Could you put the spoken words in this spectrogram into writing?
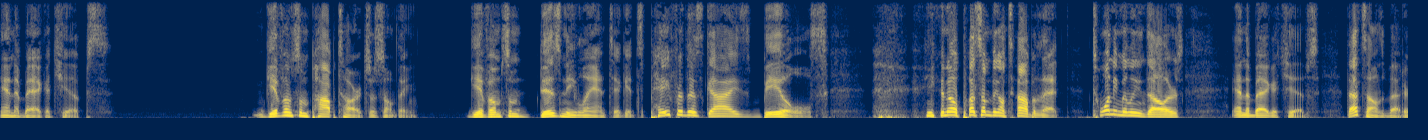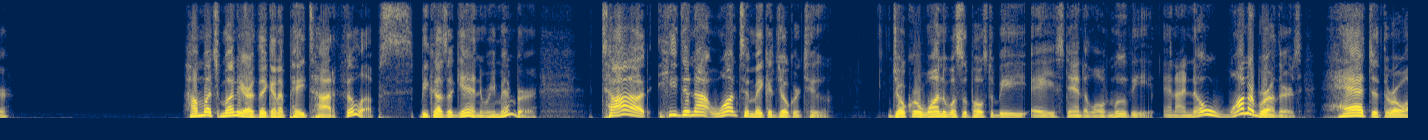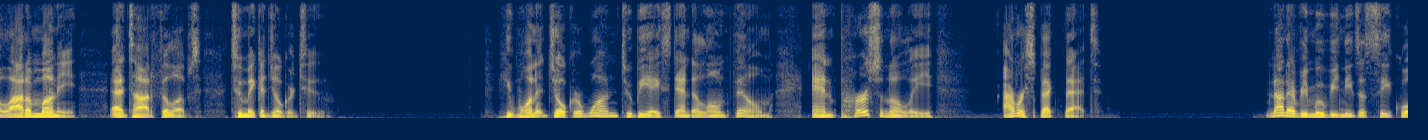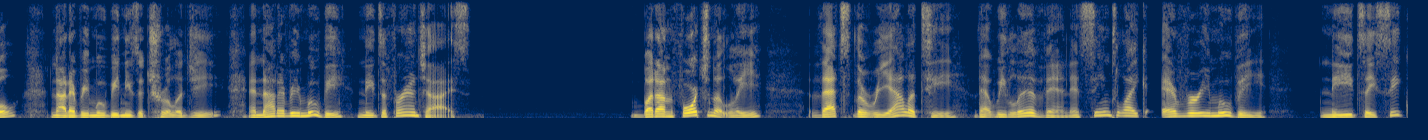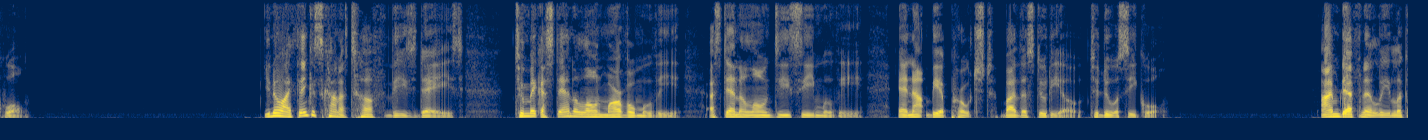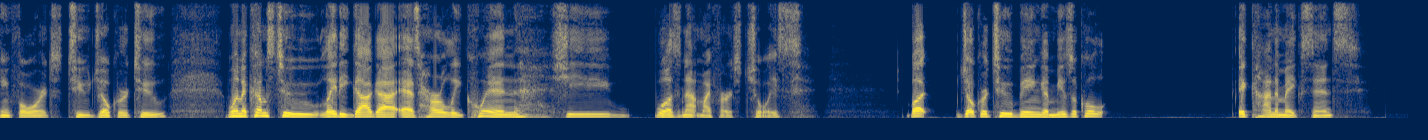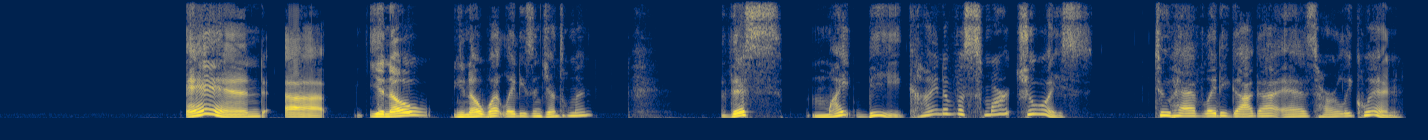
and a bag of chips? Give him some Pop Tarts or something. Give him some Disneyland tickets. Pay for this guy's bills. you know, put something on top of that. $20 million and a bag of chips. That sounds better. How much money are they going to pay Todd Phillips? Because again, remember, Todd, he did not want to make a Joker 2. Joker 1 was supposed to be a standalone movie, and I know Warner Brothers had to throw a lot of money at Todd Phillips to make a Joker 2. He wanted Joker 1 to be a standalone film, and personally, I respect that. Not every movie needs a sequel, not every movie needs a trilogy, and not every movie needs a franchise. But unfortunately, that's the reality that we live in. It seems like every movie needs a sequel. You know, I think it's kind of tough these days to make a standalone Marvel movie, a standalone DC movie, and not be approached by the studio to do a sequel. I'm definitely looking forward to Joker 2. When it comes to Lady Gaga as Harley Quinn, she was not my first choice. But Joker 2 being a musical, it kind of makes sense. And, uh, you know, you know what, ladies and gentlemen? This might be kind of a smart choice to have Lady Gaga as Harley Quinn.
